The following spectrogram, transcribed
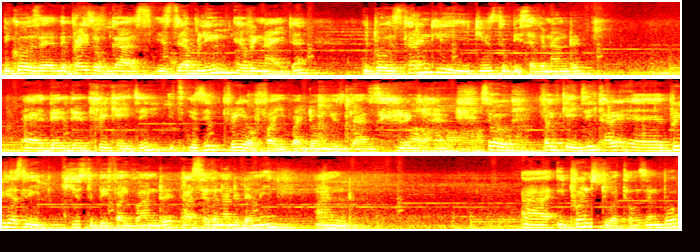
because uh, the price of gas is doubling every night. Eh? It was currently, it used to be 700. Uh, the, the 3 kg it's, is it 3 or 5 i don't use gas regularly Oh. so 5 kg current, uh, previously it used to be 500 uh, 700 i mean and uh, it went to a thousand bob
